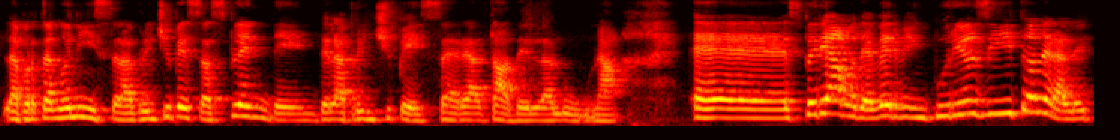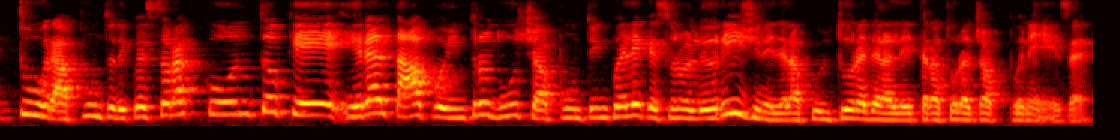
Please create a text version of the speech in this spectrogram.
la protagonista, la principessa splendente, la principessa in realtà della luna. Eh, speriamo di avervi incuriosito nella lettura appunto di questo racconto che in realtà poi introduce appunto in quelle che sono le origini della cultura e della letteratura giapponese.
